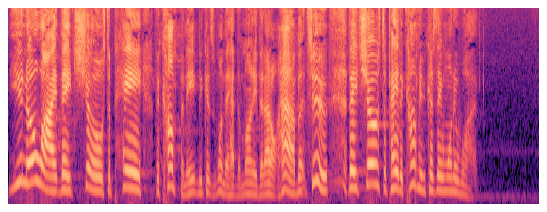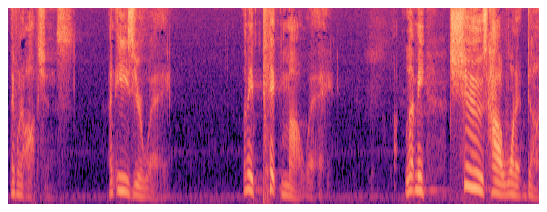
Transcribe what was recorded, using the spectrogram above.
You know why they chose to pay the company, because one, they had the money that I don't have, but two, they chose to pay the company because they wanted what? They wanted options, an easier way. Let me pick my way. Let me choose how I want it done.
